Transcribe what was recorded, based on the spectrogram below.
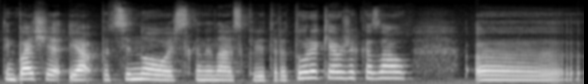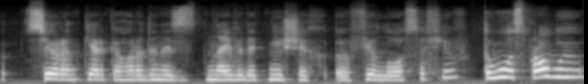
Тим паче, я поціновувач скандинавської літератури, як я вже казав. Е, Сьорен Кierkegaard – один із найвидатніших е, філософів. Тому спробую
